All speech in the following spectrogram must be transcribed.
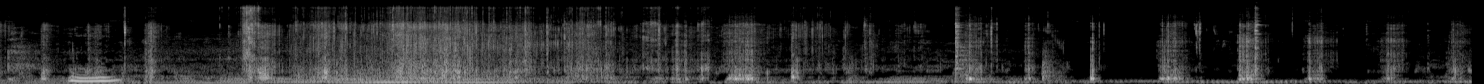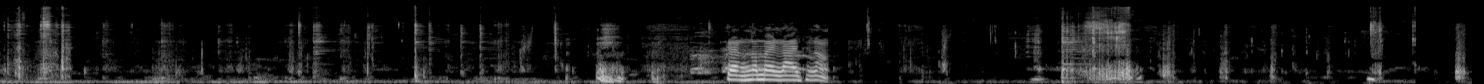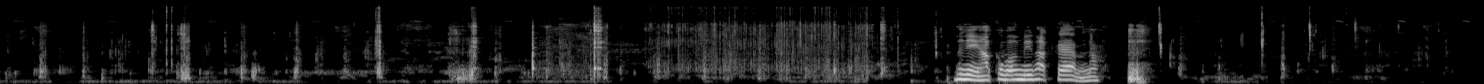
แกงน้ำไมันลายพี่น้อง นนี่ครับก็บ่มีผักแก้มเนาะ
